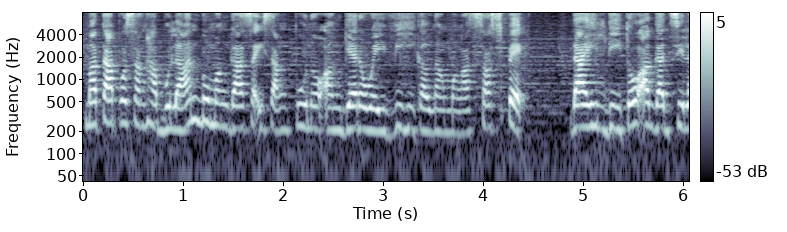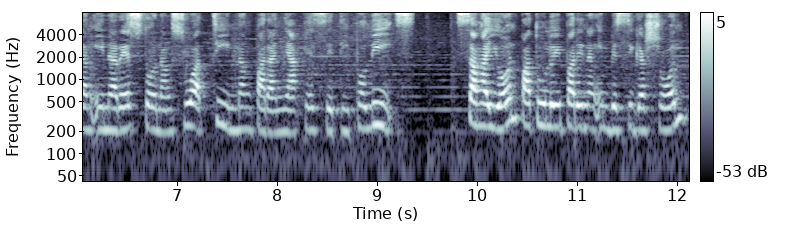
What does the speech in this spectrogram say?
Matapos ang habulan, bumangga sa isang puno ang getaway vehicle ng mga suspect. Dahil dito, agad silang inaresto ng SWAT team ng Paranaque City Police. Sa ngayon, patuloy pa rin ang investigasyon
